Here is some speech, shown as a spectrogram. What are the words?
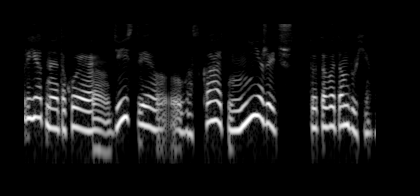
Приятное такое действие, ласкать, нежить, что-то в этом духе.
